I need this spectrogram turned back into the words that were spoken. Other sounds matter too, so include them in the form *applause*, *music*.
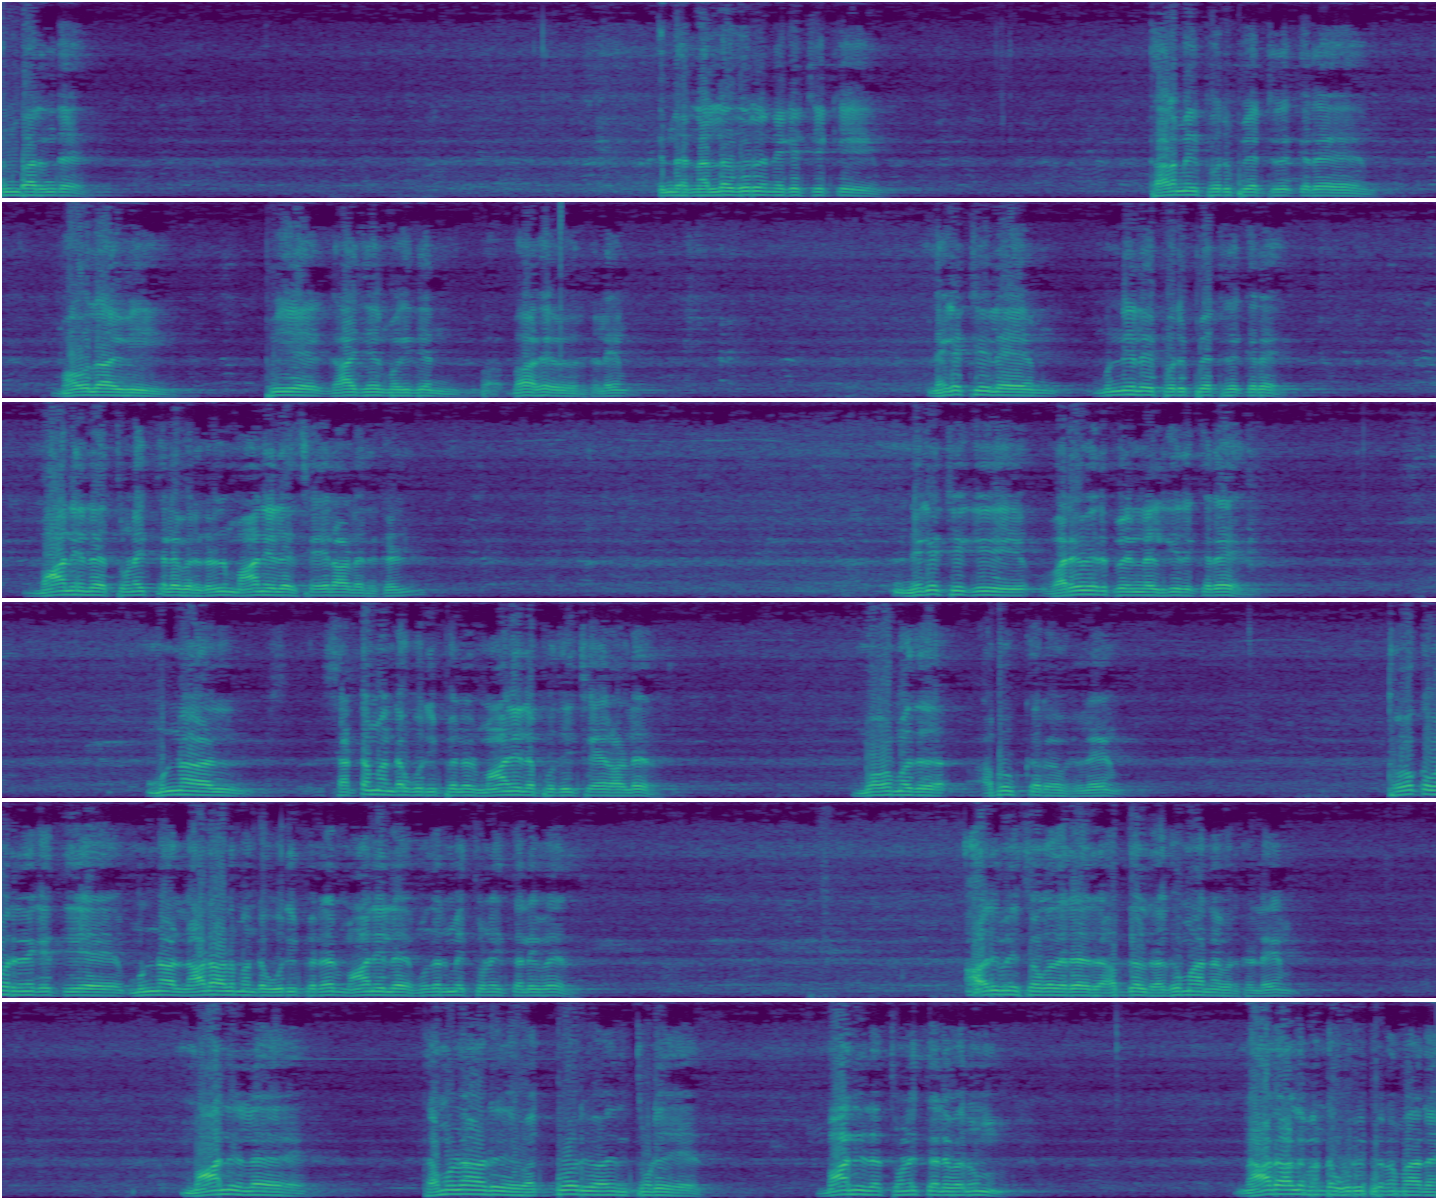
அன்பார்ந்த இந்த நல்லதொரு நிகழ்ச்சிக்கு தலைமை பொறுப்பேற்றிருக்கிற மௌலாவி பி. ஏ. காஜன் மொஹிதீன் பாகவர்களே நிகழ்ச்சியில் முன்னிலை பொறுப்பேற்றிருக்கிற மாநில துணைத் தலைவர்கள் மாநில செயலாளர்கள் நிகழ்ச்சிக்கு வரவேற்பு நல்கியிருக்கிற முன்னாள் சட்டமன்ற உறுப்பினர் மாநில பொதுச் செயலாளர் முகமது அபுப்கர் அவர்களே துவக்க நிகழ்த்திய முன்னாள் நாடாளுமன்ற உறுப்பினர் மாநில முதன்மை துணைத் தலைவர் அருமை சகோதரர் அப்துல் ரகுமான் அவர்களே மாநில தமிழ்நாடு வக்போர் மாநில துணைத் தலைவரும் நாடாளுமன்ற உறுப்பினருமான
